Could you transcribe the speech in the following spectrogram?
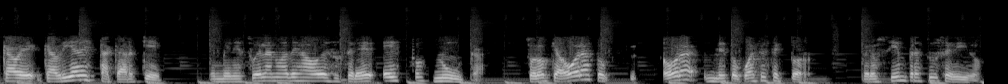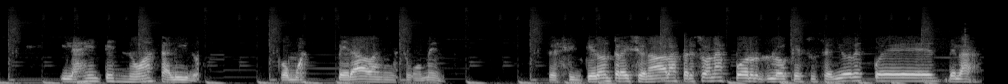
cabe, cabría destacar que en Venezuela no ha dejado de suceder esto nunca, solo que ahora, ahora le tocó a ese sector, pero siempre ha sucedido y la gente no ha salido como esperaban en su momento. Se sintieron traicionadas las personas por lo que sucedió después de la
